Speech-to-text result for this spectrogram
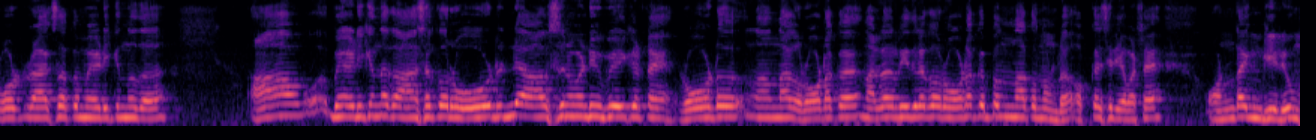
റോഡ് ടാക്സ് ഒക്കെ മേടിക്കുന്നത് ആ മേടിക്കുന്ന കാശൊക്കെ റോഡിന്റെ ആവശ്യത്തിന് വേണ്ടി ഉപയോഗിക്കട്ടെ. റോഡ് നന്നാക്കും റോഡൊക്കെ നല്ല രീതിയിലൊക്കെ റോഡൊക്കെ ഇപ്പം നന്നാക്കുന്നുണ്ട്. ഒക്കെ ശരിയാണ് പക്ഷേ ഉണ്ടെങ്കിലും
